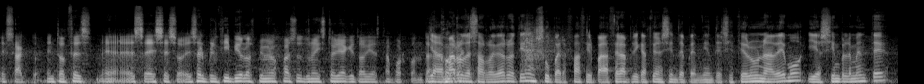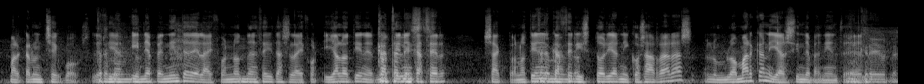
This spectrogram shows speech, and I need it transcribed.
exacto. Entonces eh, es, es eso, es el principio, los primeros pasos de una historia que todavía está por contar. Y además los desarrolladores lo tienen súper fácil para hacer aplicaciones independientes. Hicieron una demo y es simplemente marcar un checkbox. Es decir, independiente del iPhone, no necesitas el iPhone. Y ya lo tienes. No Catalyst. que hacer Exacto, no tienen que Tremendo. hacer historias ni cosas raras, lo, lo marcan y ya es independiente. Increíble.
